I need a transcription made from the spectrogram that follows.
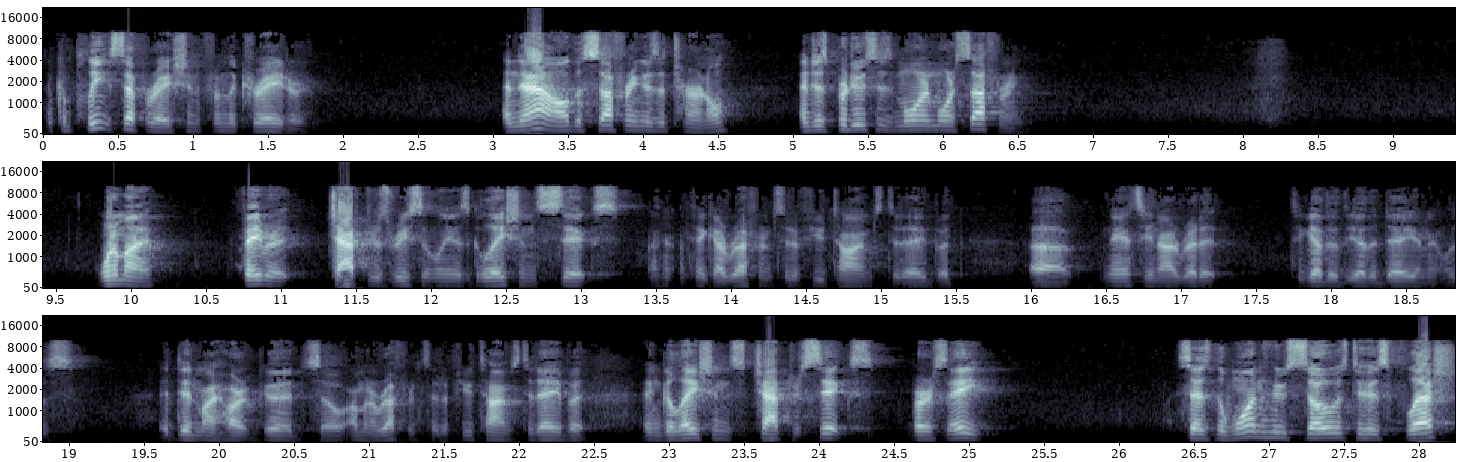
and complete separation from the Creator. And now the suffering is eternal and just produces more and more suffering. One of my favorite chapters recently is Galatians 6. I think I referenced it a few times today, but uh, Nancy and I read it together the other day, and it was it did my heart good. So I'm going to reference it a few times today. But in Galatians chapter 6, verse 8, says, The one who sows to his flesh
